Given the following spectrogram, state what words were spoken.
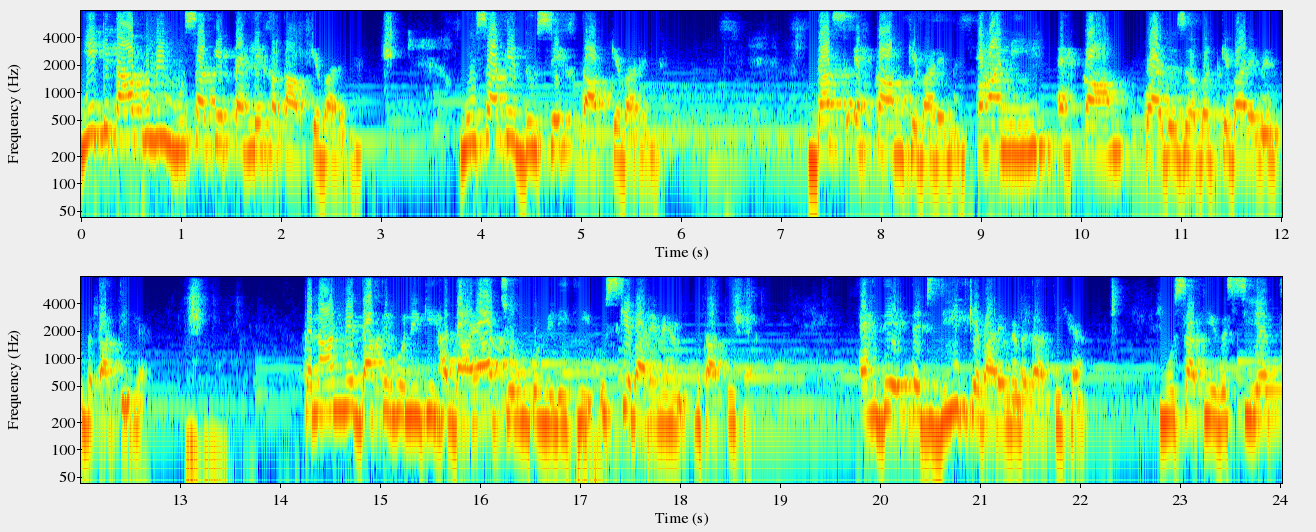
ये किताब हमें मूसा के पहले खताब के बारे में, मूसा के दूसरे खताब के बारे में, दस अहकाम के बारे में कवानीन अहकाम कायद के बारे में बताती है। कनान में दाखिल होने की हदायत जो उनको मिली थी, उसके बारे में बताती है। अहद तजदीद के बारे में बताती है। मूसा की वसीयत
